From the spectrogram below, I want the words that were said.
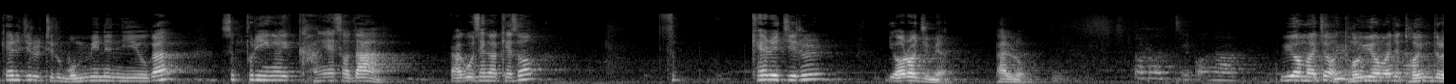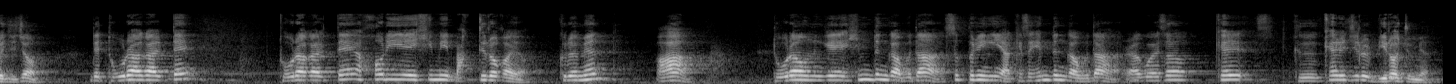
carriage를 뒤로 못 미는 이유가 스프링이 강해서다 라고 생각해서 스, carriage를 열어주면 발로 떨어지거나 위험하죠. 더 위험하죠. 더 힘들어지죠. 근데 돌아갈 때 돌아갈 때 허리에 힘이 막 들어가요. 그러면 아 돌아오는 게 힘든가 보다. 스프링이 약해서 힘든가 보다 라고 해서 캐, 그 carriage를 밀어주면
